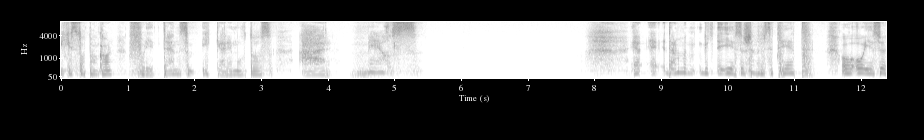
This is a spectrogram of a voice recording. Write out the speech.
Ikke stopp han karen. Fordi den som ikke er imot oss, er med oss. Det er noe med Jesus' sjenerøsitet og, og Jesu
